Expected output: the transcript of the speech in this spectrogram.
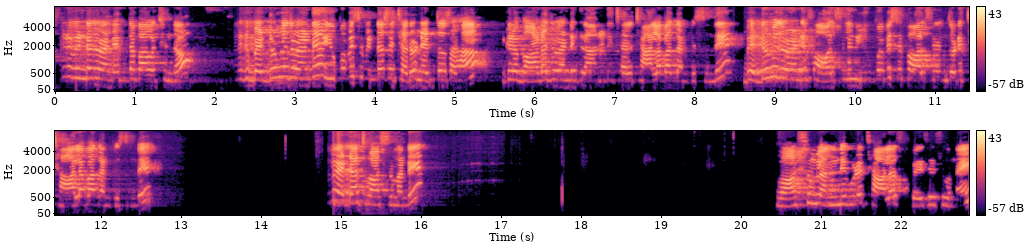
ఇక్కడ విండో చూడండి ఎంత బాగా వచ్చిందో. మనకి బెడ్రూమ్లో చూడండి యూపీఎస్ విండోస్ ఇచ్చారు నెట్తో సహా. ఇక్కడ బాడ చూడండి గ్రానైట్ ఇచ్చారు చాలా బాగా కనిపిస్తుంది. బెడ్రూమ్లో చూడండి fall ceiling UPS fall ceiling తోటి చాలా బాగా కనిపిస్తుంది. అటాచ్ వాష్రూమ్ అండి. వాష్రూమ్లో అన్ని కూడా చాలా స్పేసెస్ ఉన్నాయి.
